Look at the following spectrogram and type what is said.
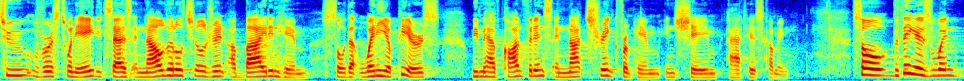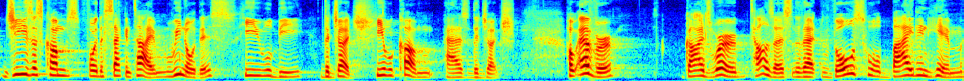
2, verse 28, it says, And now, little children, abide in him, so that when he appears, we may have confidence and not shrink from him in shame at his coming. So the thing is, when Jesus comes for the second time, we know this, he will be the judge. He will come as the judge. However, God's word tells us that those who abide in him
